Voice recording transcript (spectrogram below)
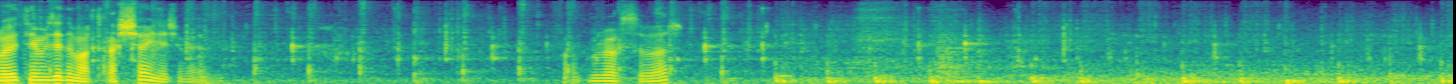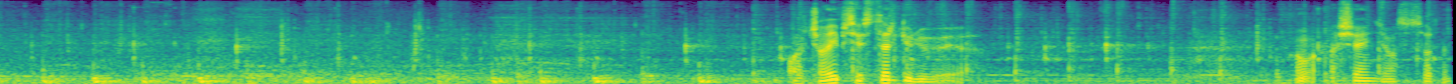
Burayı temizledim artık aşağı ineceğim herhalde. Bak burası var. Acayip sesler geliyor ya. Ama aşağı ineceğim asansörden.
